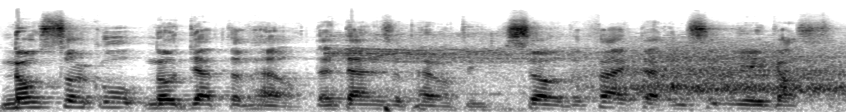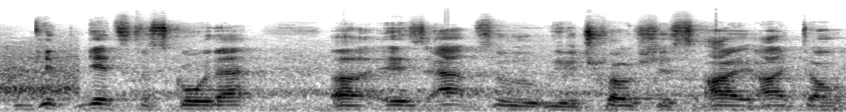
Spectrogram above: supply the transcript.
no circle, no depth of hell that that is a penalty. So the fact that Insigne gets, get, gets to score that uh, is absolutely atrocious. I, I don't.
